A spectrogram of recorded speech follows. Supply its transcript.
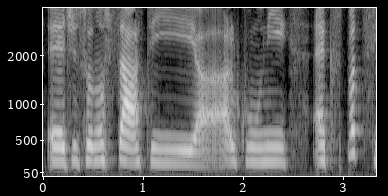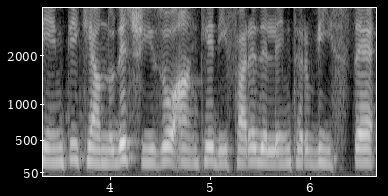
eh, ci sono stati uh, alcuni ex pazienti che hanno deciso anche di fare delle interviste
